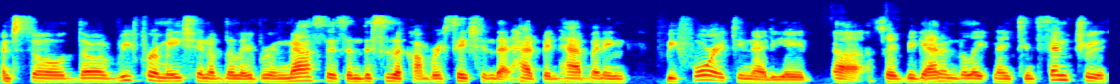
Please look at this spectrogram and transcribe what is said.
And so the reformation of the laboring masses, and this is a conversation that had been happening before 1898, uh, so it began in the late 19th century.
